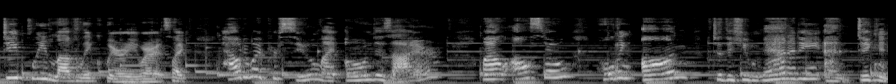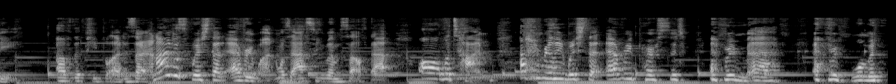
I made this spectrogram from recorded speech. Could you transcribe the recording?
deeply lovely query where it's like, how do I pursue my own desire while also holding on to the humanity and dignity of the people I desire. And I just wish that everyone was asking themselves that all the time. I really wish that every person, every man, every woman,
